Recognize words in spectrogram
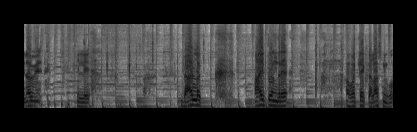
ಇದಾವೆ. ಇಲ್ಲಿ ಬ್ಯಾಡ್ ಲಕ್ ಆಯಿತು ಅಂದರೆ ಅವತ್ತೇ ಕಲಾಸ್ ನೀವು.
